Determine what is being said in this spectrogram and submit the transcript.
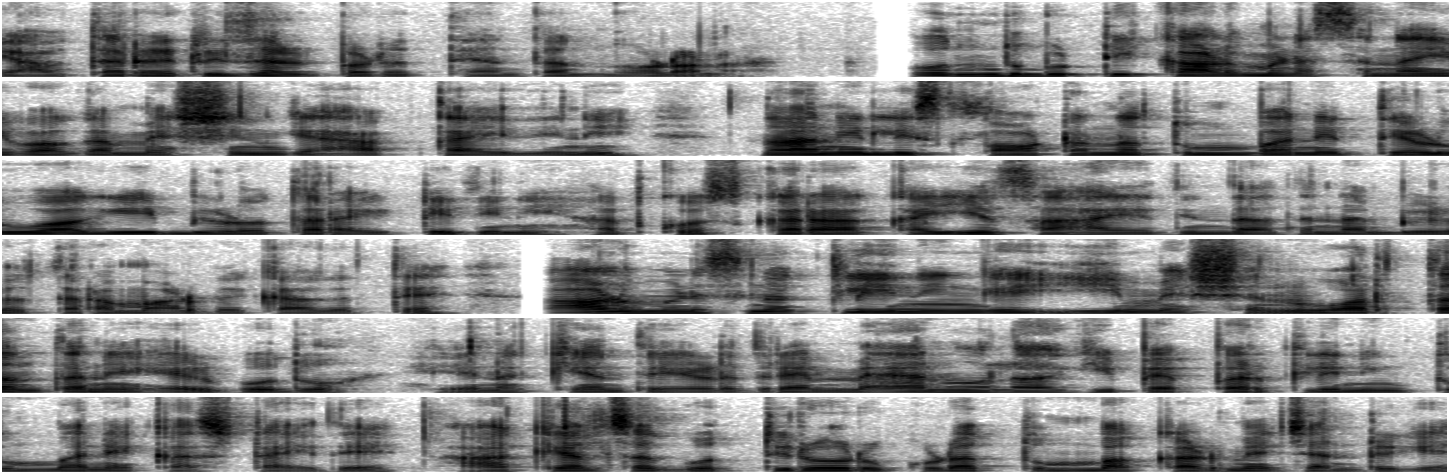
ಯಾವ ಥರ ರಿಸಲ್ಟ್ ಬರುತ್ತೆ ಅಂತ ನೋಡೋಣ. ಒಂದು ಬುಟ್ಟಿ ಕಾಳುಮೆಣಸನ್ನು ಇವಾಗ ಮೆಷಿನ್ಗೆ ಹಾಕ್ತಾ ಇದ್ದೀನಿ. ನಾನಿಲ್ಲಿ ಸ್ಲಾಟನ್ನು ತುಂಬಾ ತೆಳುವಾಗಿ ಬೀಳೋ ಥರ ಇಟ್ಟಿದ್ದೀನಿ. ಅದಕ್ಕೋಸ್ಕರ ಕೈಯ ಸಹಾಯದಿಂದ ಅದನ್ನು ಬೀಳೋ ಥರ ಮಾಡಬೇಕಾಗತ್ತೆ. ಕಾಳು ಮೆಣಸಿನ ಕ್ಲೀನಿಂಗ್ಗೆ ಈ ಮೆಷಿನ್ ವರ್ತ್ ಅಂತಲೇ ಹೇಳ್ಬೋದು. ಏನಕ್ಕೆ ಅಂತ ಹೇಳಿದ್ರೆ ಮ್ಯಾನ್ಯಲ್ ಆಗಿ ಪೆಪ್ಪರ್ ಕ್ಲೀನಿಂಗ್ ತುಂಬಾ ಕಷ್ಟ ಇದೆ. ಆ ಕೆಲಸ ಗೊತ್ತಿರೋರು ಕೂಡ ತುಂಬ ಕಡಿಮೆ ಜನರಿಗೆ.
